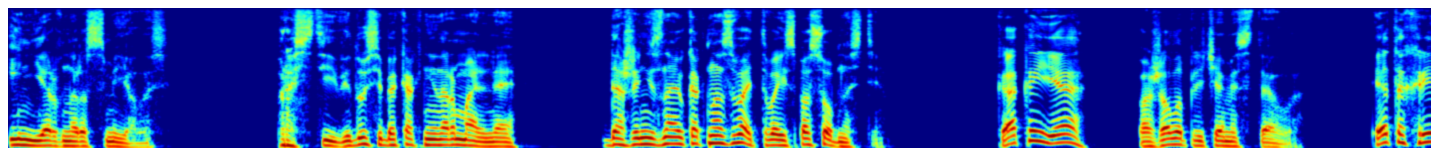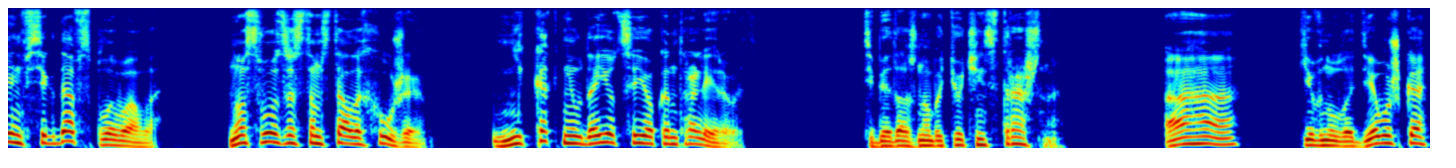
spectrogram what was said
и нервно рассмеялась. «Прости, веду себя как ненормальная. Даже не знаю, как назвать твои способности». «Как и я», — пожала плечами Стелла. «Эта хрень всегда всплывала, но с возрастом стало хуже. Никак не удается ее контролировать». «Тебе должно быть очень страшно». «Ага», — кивнула девушка,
